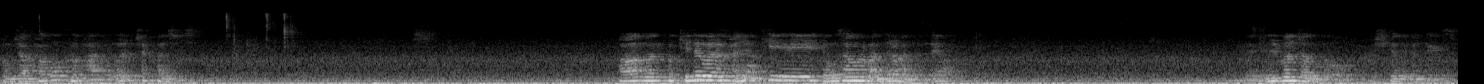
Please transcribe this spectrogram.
동작하고 그 반응을 체크할 수 있습니다. 다음은 그 기능을 간략히 영상으로 만들어 봤는데요. 네, 1분 정도 되면 되겠습니다.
